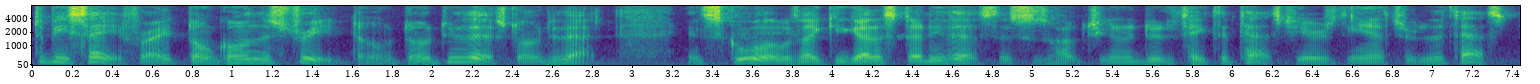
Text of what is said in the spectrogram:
To be safe, right? Don't go in the street. Don't don't do this. Don't do that. In school, it was like you got to study this. This is what you're going to do to take the test. Here's the answer to the test.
